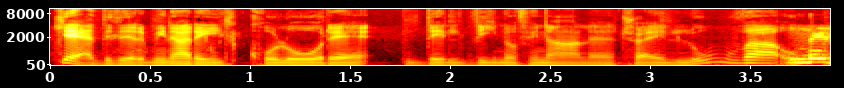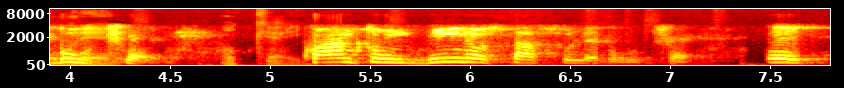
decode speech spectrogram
chi è a determinare il colore del vino finale? Cioè l'uva? Oppure... Le bucce. Ok. Quanto un vino sta sulle bucce e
